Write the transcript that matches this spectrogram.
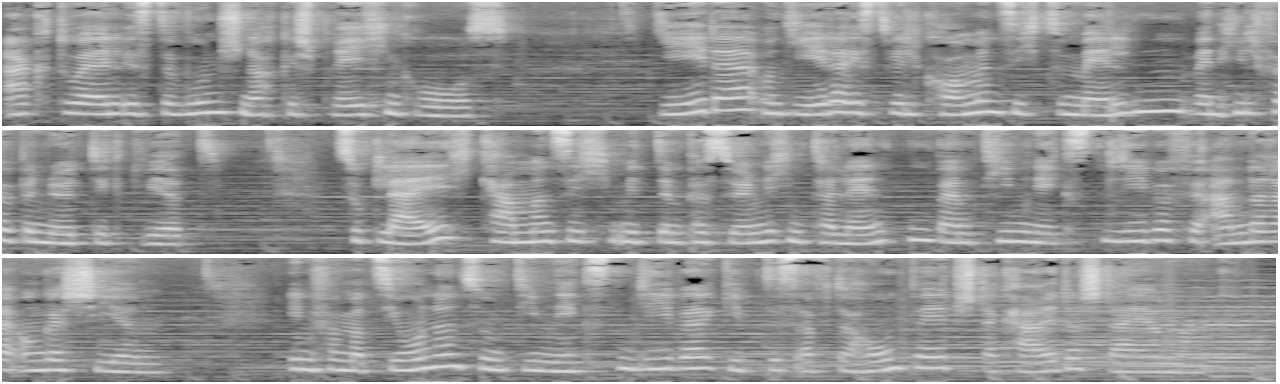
Aktuell ist der Wunsch nach Gesprächen groß. Jede und jeder ist willkommen, sich zu melden, wenn Hilfe benötigt wird. Zugleich kann man sich mit den persönlichen Talenten beim Team Nächstenliebe für andere engagieren. Informationen zum Team Nächstenliebe gibt es auf der Homepage der Caritas Steiermark.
